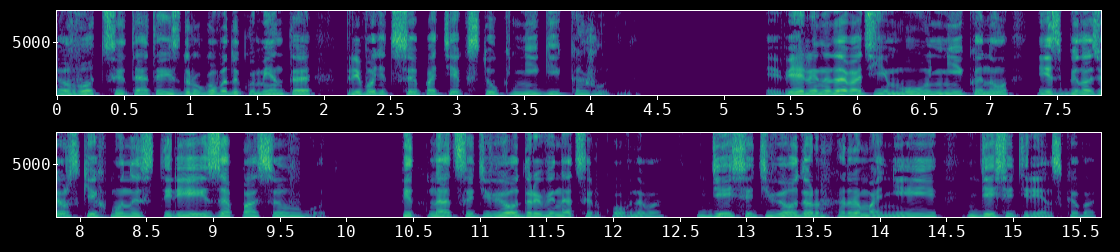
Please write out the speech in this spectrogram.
Вот цитата из другого документа приводится по тексту книги Кожурина. Велено давать ему, Никону, из белозерских монастырей запасов в год. 15 ведер вина церковного, 10 ведер романеи, 10 ренского,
